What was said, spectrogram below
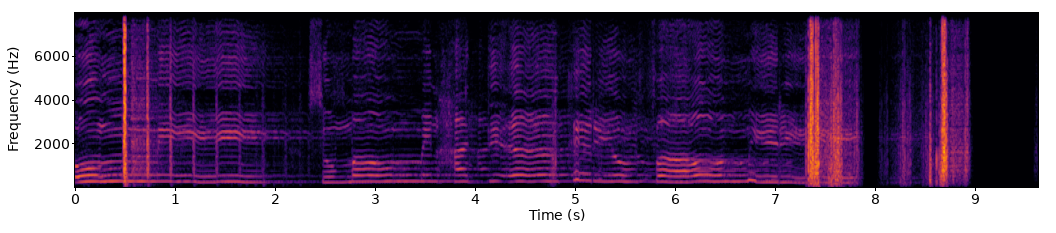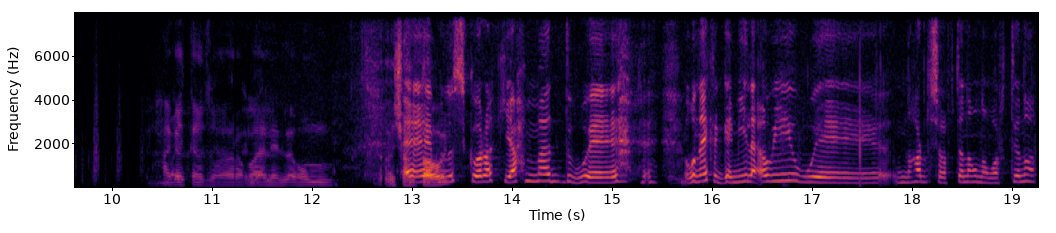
أمي ثم أمي لحد آخر يوم في عمري حاجة كانت صغيرة بقى للأم. مش آه، هنطول. بنشكرك يا أحمد واغنيه كانت جميلة قوي والنهاردة شرفتنا ونورتنا.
